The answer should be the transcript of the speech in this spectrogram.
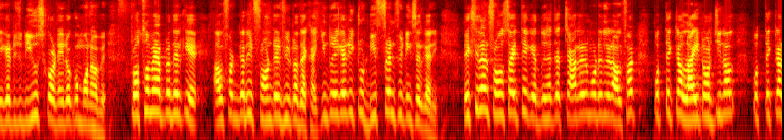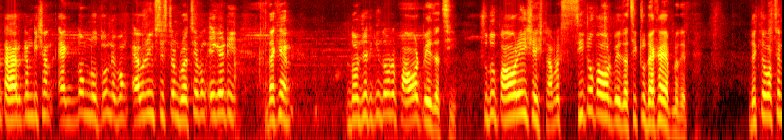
এই গাড়িটি যদি ইউজ করেন, এরকম মনে হবে। প্রথমে আপনাদেরকে আলফার্ড গাড়ির ফ্রন্টের ভিউটা দেখায় কিন্তু এই গাড়ি একটু ডিফারেন্ট ফিটিংসের গাড়ি। দেখছিলেন ফ্রন্ট সাইড থেকে দুই হাজার চারের মডেলের আলফার্ড প্রত্যেকটা লাইট অরিজিনাল প্রত্যেকটা টায়ার কন্ডিশন একদম নতুন এবং অ্যালোরিং সিস্টেম রয়েছে এবং এই গাড়িটি দেখেন, দরজাটি কিন্তু আমরা পাওয়ার পেয়ে যাচ্ছি। শুধু পাওয়ারেই শেষ না, আমরা সিটও পাওয়ার পেয়ে যাচ্ছি। একটু দেখাই আপনাদের। দেখতে পাচ্ছেন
